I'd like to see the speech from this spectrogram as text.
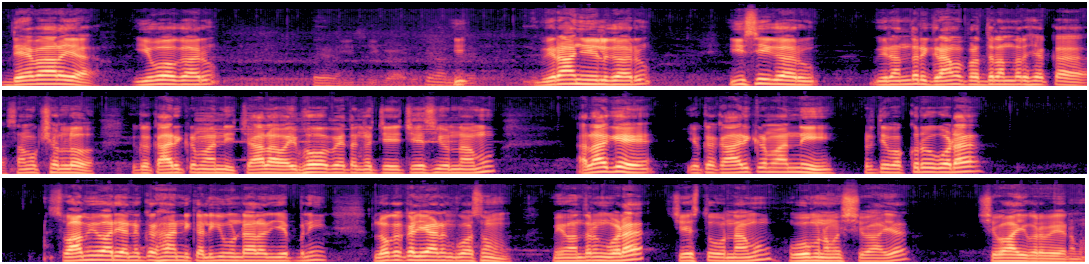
దేవాలయ ఈవో గారు ఈ- వీరాంజనేయులు గారు ఈసీ గారు వీరందరి గ్రామ పెద్దలందరి యొక్క సమక్షంలో ఈ యొక్క కార్యక్రమాన్ని చాలా వైభవపేతంగా చే చేసి ఉన్నాము. అలాగే ఈ యొక్క కార్యక్రమాన్ని ప్రతి ఒక్కరూ కూడా స్వామివారి అనుగ్రహాన్ని కలిగి ఉండాలని చెప్పని లోక కళ్యాణం కోసం మేమందరం కూడా చేస్తూ ఉన్నాము. ఓం నమ శివాయ శివాయ గురవే నమ.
